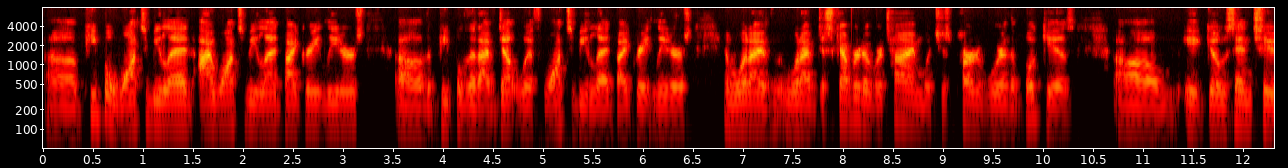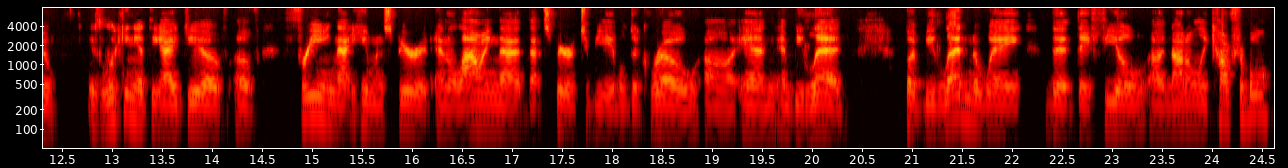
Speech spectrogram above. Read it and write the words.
Uh, people want to be led. I want to be led by great leaders. Uh, the people that I've dealt with want to be led by great leaders. And what I've what I've discovered over time, which is part of where the book is, um, it goes into is looking at the idea of, of freeing that human spirit and allowing that that spirit to be able to grow uh, and and be led but be led in a way that they feel uh, not only comfortable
